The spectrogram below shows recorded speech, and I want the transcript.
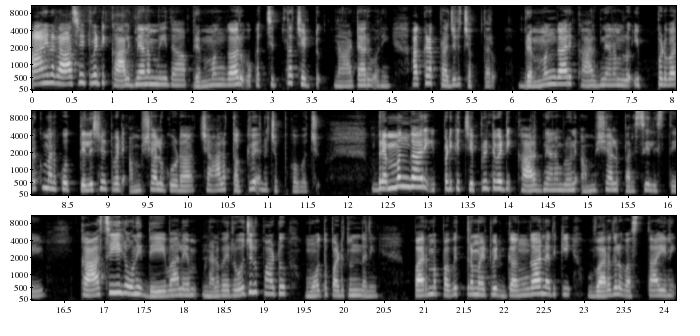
ఆయన రాసినటువంటి కాలజ్ఞానం మీద బ్రహ్మంగారు ఒక చిత్త చెట్టు నాటారు అని అక్కడ ప్రజలు చెప్తారు. బ్రహ్మంగారి కాలజ్ఞానంలో ఇప్పటి వరకు మనకు తెలిసినటువంటి అంశాలు కూడా చాలా తక్కువే అని చెప్పుకోవచ్చు. బ్రహ్మంగారి ఇప్పటికి చెప్పినటువంటి కాలజ్ఞానంలోని అంశాలు పరిశీలిస్తే కాశీలోని దేవాలయం నలభై రోజుల పాటు మూతపడుతుందని పరమ పవిత్రమైనటువంటి గంగా నదికి వరదలు వస్తాయని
